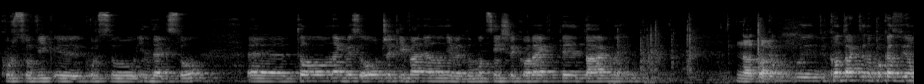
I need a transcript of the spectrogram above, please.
kursu, y, kursu indeksu, e, to jakby są oczekiwania, no nie wiem, do mocniejszej korekty, tak, no, no to... Kontrakty no pokazują,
